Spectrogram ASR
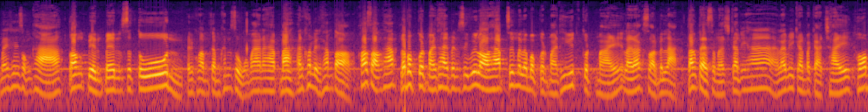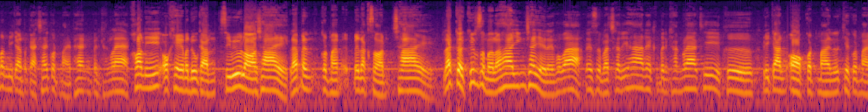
ไม่ใช่สงขาต้องเปลี่ยนเป็นสตูล เป็นความจำขั้นสูงมากๆนะครับ มาอันข้อหนึ่งข้ามตอบ ข้อสองครับ ระบบกฎหมายไทยเป็นซีวิลลอครับ ซึ่งเป็นระบบกฎหมายที่ยึดกฎหมายรายลักษณ์อักษรเป็นหลัก ตั้งแต่สมัยรัชกาลที่ 5 และมีการประกาศใช้ เพราะมันมีการประกาศใช้กฎหมายแพ่งเป็นครั้งแรก ข้อนี้โอเคมาดูกันซีวิลลอใช่ และเป็นกฎหมายเป็นอักษรใช่ และเกิดขึ้นสมอแล้วห้ายิ่งใช่ใหญ่เลยเพราะว่าในสมัยรัชกาลที่5เนี่ยเป็นครั้งแรกที่คือมีการออกกฎหมายหรือเขียนกฎหมาย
